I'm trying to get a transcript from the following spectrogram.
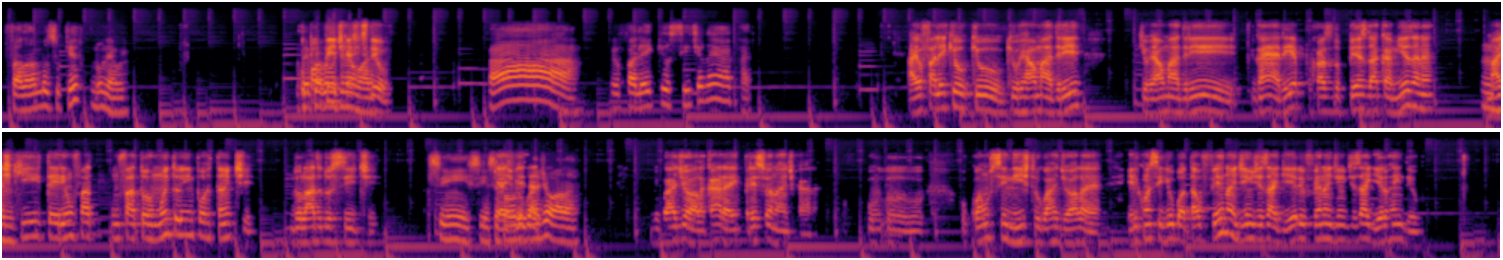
Falamos o quê? Não lembro. Não o palpite que a gente deu. Ah! Eu falei que o City ia ganhar, cara. Aí eu falei que o, que o, que o Real Madrid que o Real Madrid ganharia por causa do peso da camisa, né? Uhum. Mas que teria um, fa um fator muito importante do lado do City. Sim, sim, você que falou do Guardiola. Do Guardiola, cara, é impressionante, cara. O, o, o quão sinistro o Guardiola é. Ele conseguiu botar o Fernandinho de zagueiro e o Fernandinho de zagueiro rendeu.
